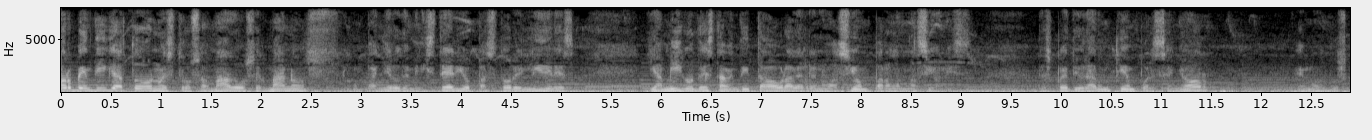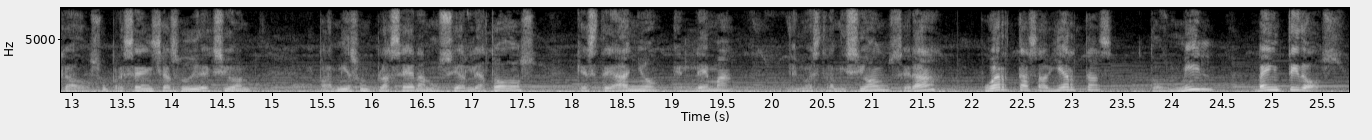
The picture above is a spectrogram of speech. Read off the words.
Señor bendiga a todos nuestros amados hermanos, compañeros de ministerio, pastores, líderes y amigos de esta bendita obra de renovación para las naciones. Después de orar un tiempo al Señor, hemos buscado su presencia, su dirección y para mí es un placer anunciarle a todos que este año el lema de nuestra misión será Puertas Abiertas 2022.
